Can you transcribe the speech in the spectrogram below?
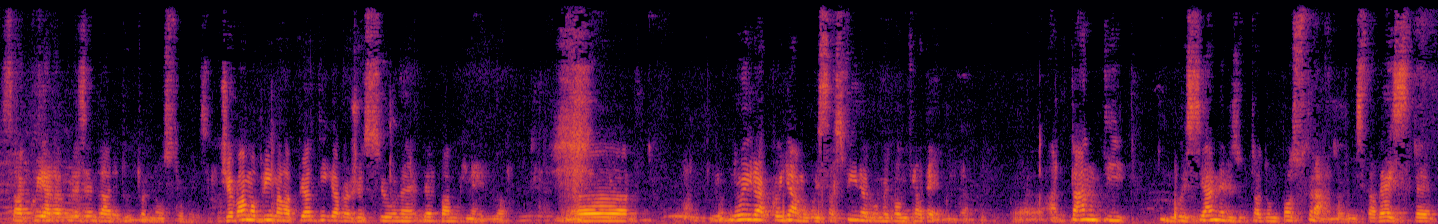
sta qui a rappresentare tutto il nostro paese. Dicevamo prima la più antica processione del bambinello. Eh, noi raccogliamo questa sfida come confraternita. Eh, a tanti in questi anni è risultato un po' strano questa veste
